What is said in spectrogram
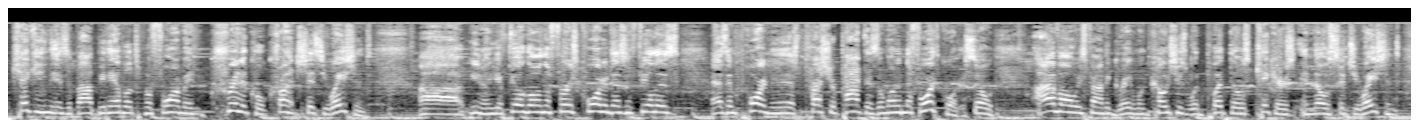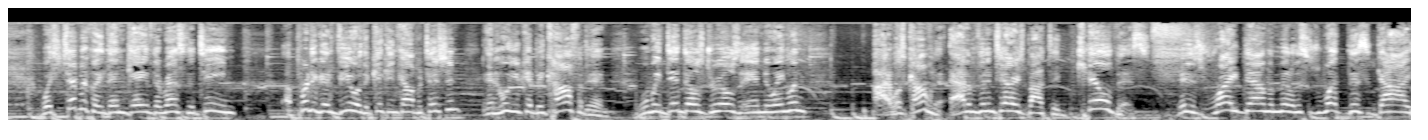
kicking is about being able to perform in critical crunch situations. Uh, you know, your field goal in the first quarter doesn't feel as as important and as pressure packed as the one in the fourth quarter. So, I've always found it great when coaches would put those kickers in those situations, which typically then gave the rest of the team a pretty good view of the kicking competition and who you could be confident in. When we did those drills in New England, I was confident. Adam Vinatieri's about to kill this. It is right down the middle. This is what this guy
